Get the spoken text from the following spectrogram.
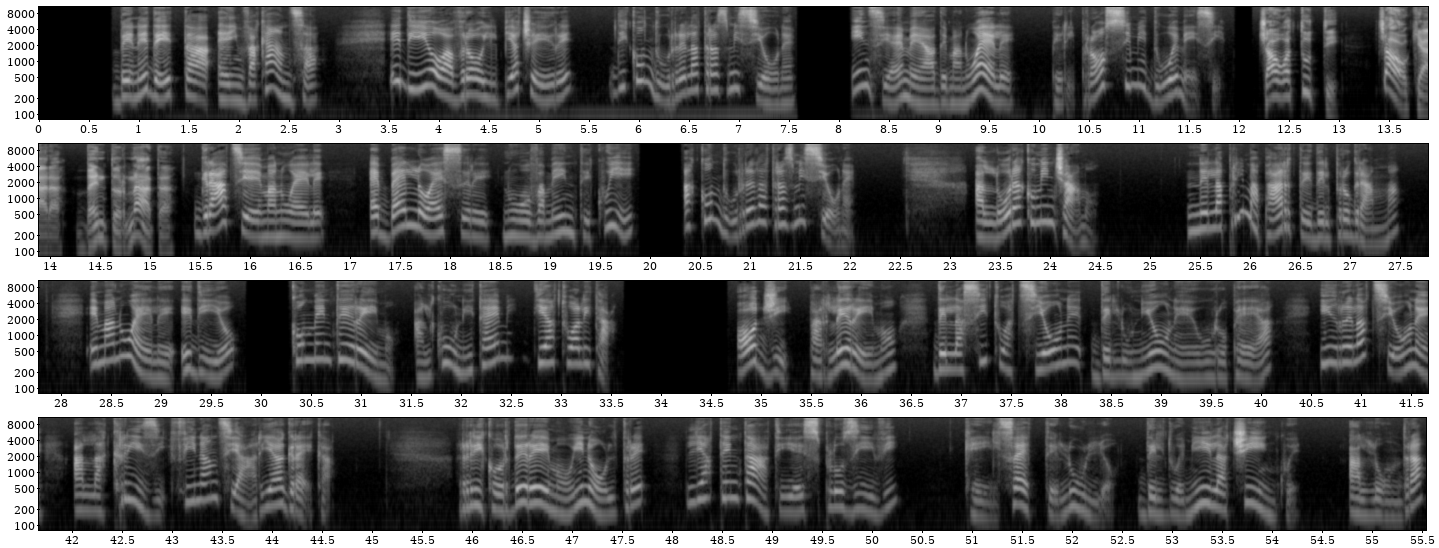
Benedetta è in vacanza ed io avrò il piacere di condurre la trasmissione insieme ad Emanuele per i prossimi due mesi. Ciao a tutti! Ciao Chiara, bentornata! Grazie Emanuele, è bello essere nuovamente qui a condurre la trasmissione. Allora cominciamo. Nella prima parte del programma, Emanuele ed io commenteremo alcuni temi di attualità. Oggi parleremo della situazione dell'Unione Europea in relazione alla crisi finanziaria greca. Ricorderemo inoltre gli attentati esplosivi che il 7 luglio del 2005 a Londra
